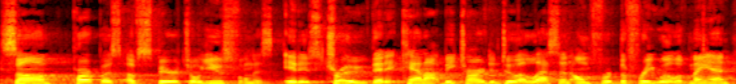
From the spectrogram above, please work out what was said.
some purpose of spiritual usefulness. It is true that it cannot be turned into a lesson on fr- the free will of man,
